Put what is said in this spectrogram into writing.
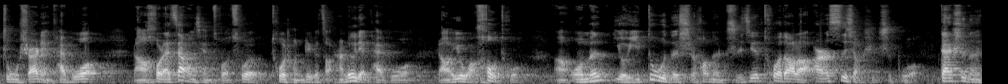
中午十二点开播，然后后来再往前拖，拖拖成这个早上六点开播，然后又往后拖啊。我们有一度的时候呢，直接拖到了二十四小时直播，但是呢，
